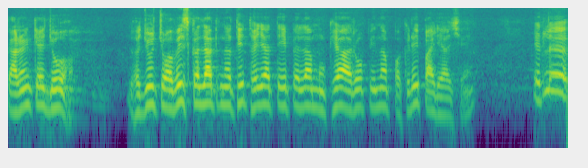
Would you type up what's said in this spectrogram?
કારણ કે જો હજુ ચોવીસ કલાક નથી થયા તે પહેલાં મુખ્ય આરોપીને પકડી પાડ્યા છે. એટલે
